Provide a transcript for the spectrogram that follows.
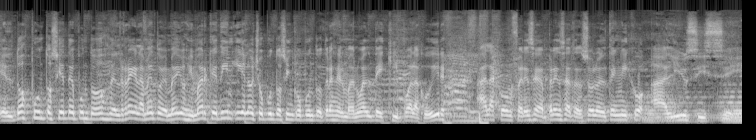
el 2.7.2 del reglamento de medios y marketing y el 8.5.3 del manual de equipo al acudir a la conferencia de prensa tan solo el técnico Aliou Cissé.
